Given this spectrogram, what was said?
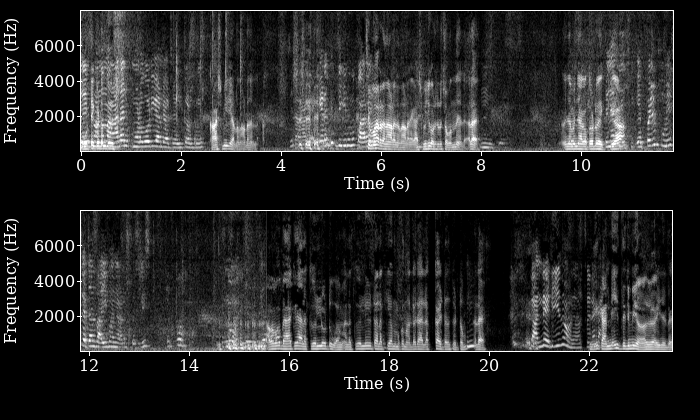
കൂട്ടിക്കെട്ടുന്നു കൂട്ടിക്കെട്ടും കാശ്മീരിയാണ്? നാടനല്ല. ചുമ്മാ നാളെ നാളെ. കാശ്മീരി കുറച്ചുകൂടെ ചുമന്നല്ലേ അല്ലേ? ഞാൻ വെക്കുക. എപ്പോഴും തുണി കെട്ടാൻ സായിബ് തന്നെയാണ് സ്പെഷ്യലിസ്റ്റ് അപ്പൊ നമുക്ക് ബാക്കിൽ അലക്കുകളിലോട്ട് പോവാം. അലക്കുകളിലിട്ട് അലക്കിയാൽ നമുക്ക് നല്ലൊരു അലക്കായിട്ട് അത് കിട്ടും അല്ലേ? എനിക്ക് കണ്ണി തിരുമിയോ അത് കഴിഞ്ഞിട്ട്.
